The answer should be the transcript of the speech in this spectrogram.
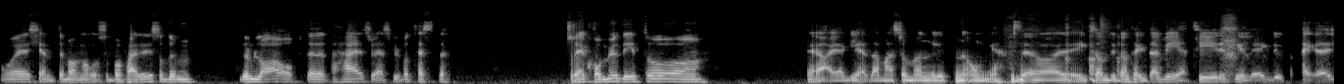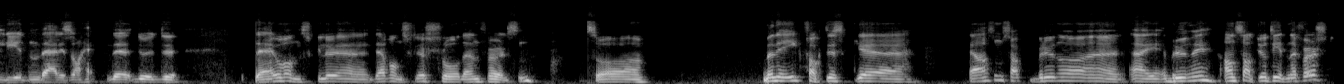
Og jeg kjente mange også på Ferrari, så de, de la opp til dette her så jeg skulle få teste. Så jeg kom jo dit og ja, jeg gleda meg som en liten unge. Det var, ikke sant? Du kan tenke deg V10 i tillegg. Du kan tenke deg lyden. Det er liksom du, du, det er jo vanskelig, det er vanskelig å slå den følelsen. Så Men det gikk faktisk eh, Ja, som sagt, Bruno, eh, nei, Bruni han satte jo tidene først.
